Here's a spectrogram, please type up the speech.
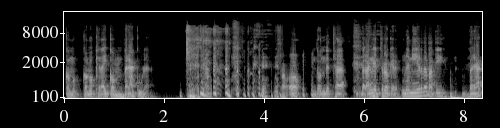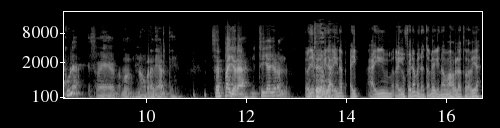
¿cómo, ¿cómo os quedáis con Brácula? Por favor, ¿dónde está Bram Stoker? Una mierda para ti. ¿Brácula? Eso es, vamos, una obra de arte. Eso es para llorar. Yo estoy ya llorando. Oye, pero mira, hay, una, hay, hay, hay un fenómeno también que no hemos hablado todavía,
